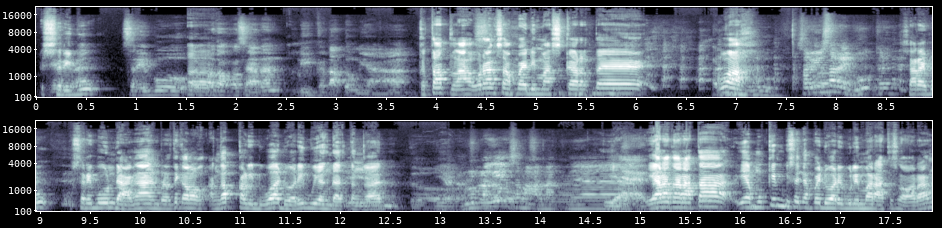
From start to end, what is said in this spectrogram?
seribu Seribu. Eh. Protokol kesehatan diketat dong ya. ketat lah orang sampai di masker teh. Wah, Serius seribu. seribu seribu undangan berarti kalau anggap kali dua dua ribu yang datang Iya, kan. betul. Iya? Belum lagi yang sama anaknya. Iya, Iya, ya rata-rata ya mungkin bisa nyampe 2.500 orang,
